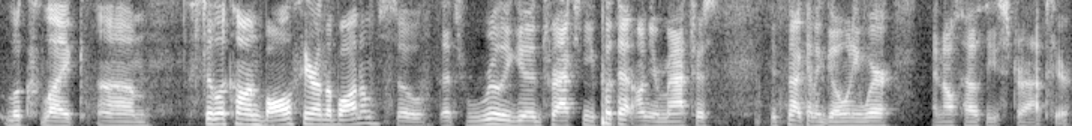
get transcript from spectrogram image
looks like, um, silicone balls here on the bottom. So that's really good traction. You put that on your mattress, it's not gonna go anywhere. And also has these straps here.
